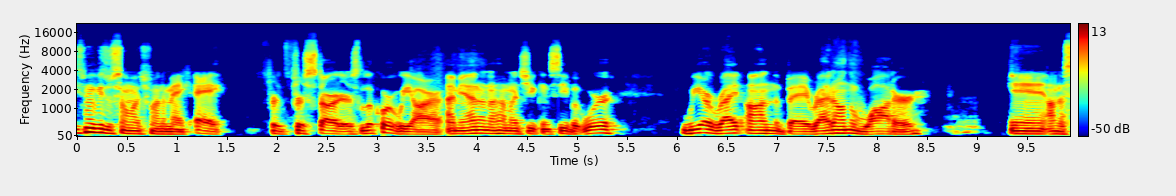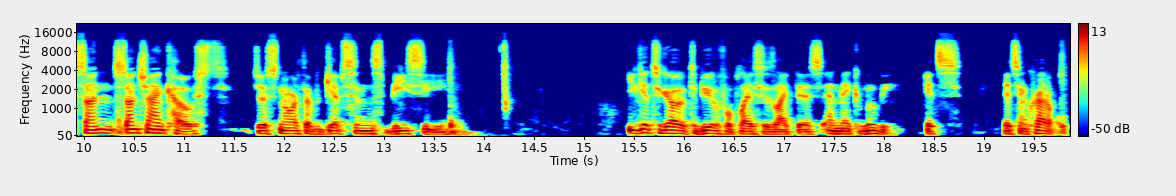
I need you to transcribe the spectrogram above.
these movies are so much fun to make. Hey, for for starters, look where we are. I mean, I don't know how much you can see, but we're we are right on the bay, right on the water, in on the sun Sunshine Coast, just north of Gibsons, BC. You get to go to beautiful places like this and make a movie. It's it's incredible.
